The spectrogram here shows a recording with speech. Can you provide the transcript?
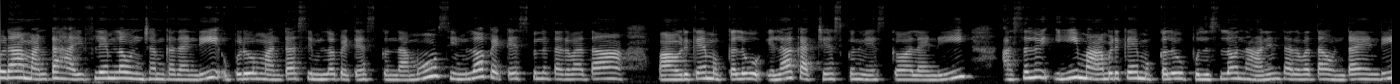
కూడా మంట హై ఫ్లేమ్లో ఉంచాం కదండి. అండి. ఇప్పుడు మంట సిమ్లో పెట్టేసుకుందాము. సిమ్లో పెట్టేసుకున్న తర్వాత మామిడికాయ ముక్కలు ఇలా కట్ చేసుకుని వేసుకోవాలండి? అసలు ఈ మామిడికాయ ముక్కలు పులుసులో నానిన తర్వాత ఉంటాయండి.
